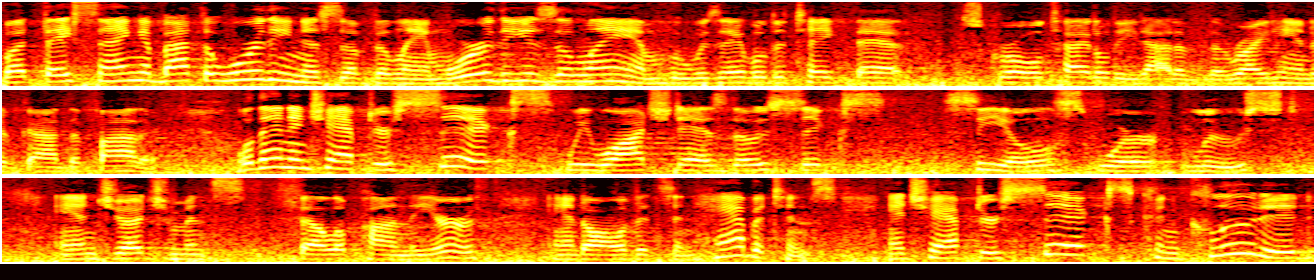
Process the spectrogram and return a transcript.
But they sang about the worthiness of the Lamb. Worthy is the Lamb who was able to take that scroll title deed out of the right hand of God the Father. Well, then in chapter 6, we watched as those six seals were loosed and judgments fell upon the earth and all of its inhabitants. And chapter 6 concluded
